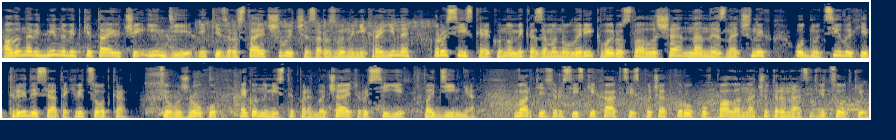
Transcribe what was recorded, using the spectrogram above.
Але на відміну від Китаю чи Індії, які зростають швидше за розвинені країни, російська економіка за минулий рік виросла лише на незначних 1,3%. Цього ж року економісти передбачають Росії падіння. Вартість російських акцій з початку року впала на 14%.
